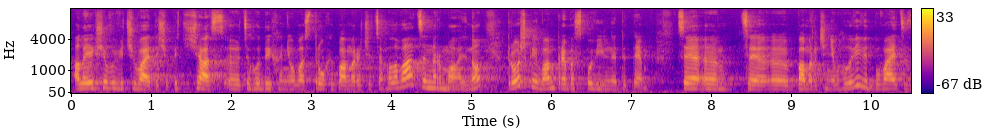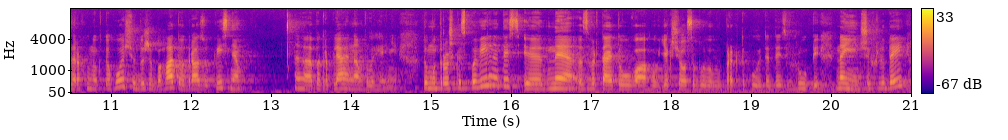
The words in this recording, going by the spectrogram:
але якщо ви відчуваєте, що під час е, цього дихання у вас трохи паморочиться голова, це нормально. Трошки вам треба сповільнити темп. Це, е, це паморочення в голові відбувається за рахунок того, що дуже багато одразу кисня. Е, потрапляє нам в легені. Тому трошки сповільнитесь, е, не звертайте увагу, якщо особливо ви практикуєте десь в групі на інших людей.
